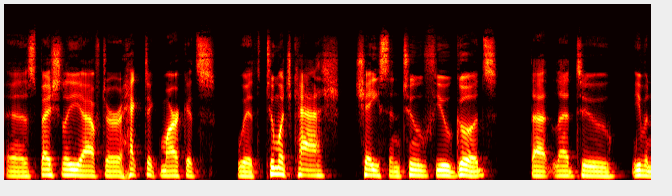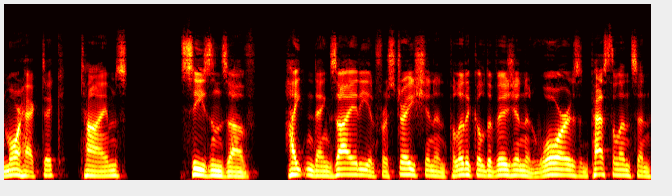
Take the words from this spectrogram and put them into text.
especially after hectic markets with too much cash chase and too few goods, that led to even more hectic times, seasons of heightened anxiety and frustration and political division and wars and pestilence and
